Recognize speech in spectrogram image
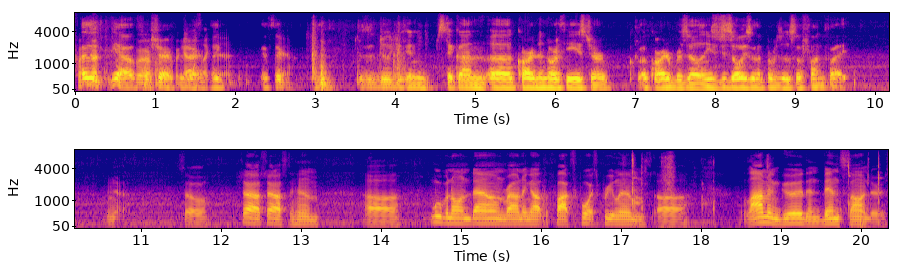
for, yeah, for, sure, for for guys sure. like Like, that. if there- there's a dude you can stick on a card in the Northeast or a card in Brazil, and he's just always going to produce a fun fight. Yeah. So shout out, shout outs to him. Uh, moving on down, rounding out the Fox Sports prelims. Uh, Lyman Good and Ben Saunders.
